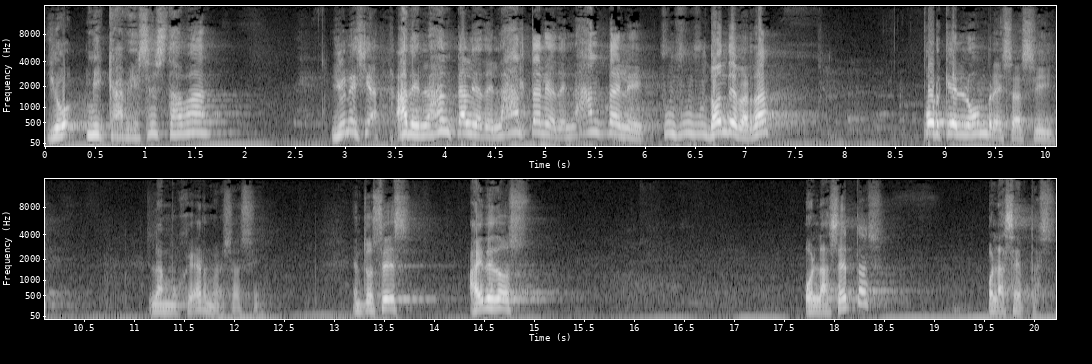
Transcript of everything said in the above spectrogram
yo, mi cabeza estaba yo le decía, adelántale, adelántale, adelántale. ¿Dónde, verdad? Porque el hombre es así. La mujer no es así. Entonces, hay de dos. O la aceptas o la aceptas.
